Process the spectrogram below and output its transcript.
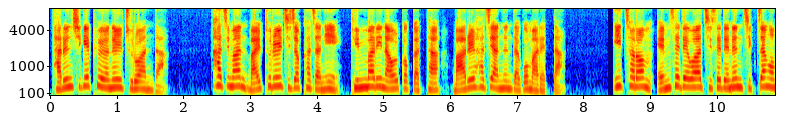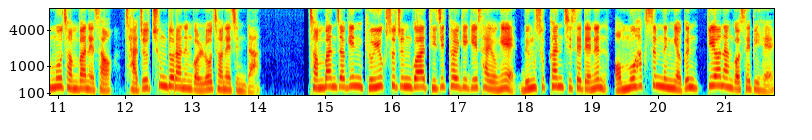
다른 식의 표현을 주로 한다. 하지만 말투를 지적하자니 뒷말이 나올 것 같아 말을 하지 않는다고 말했다. 이처럼 M세대와 G세대는 직장 업무 전반에서 자주 충돌하는 걸로 전해진다. 전반적인 교육 수준과 디지털 기기 사용에 능숙한 G세대는 업무 학습 능력은 뛰어난 것에 비해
